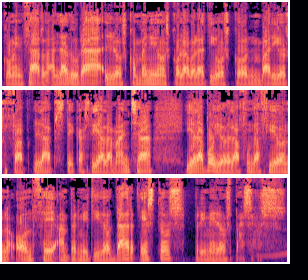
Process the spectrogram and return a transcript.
comenzar la andadura, los convenios colaborativos con varios Fab Labs de Castilla-La Mancha y el apoyo de la Fundación 11 han permitido dar estos primeros pasos.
